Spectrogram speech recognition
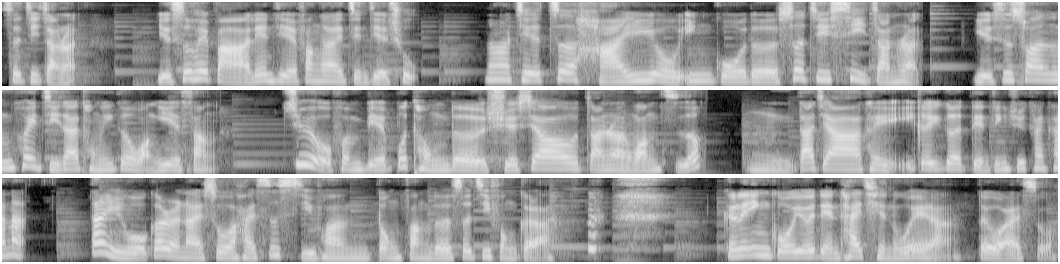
设计展览，也是会把链接放在简介处。那接着还有英国的设计系展览，也是算汇集在同一个网页上，就有分别不同的学校展览网址哦。嗯，大家可以一个一个点进去看看啦。但以我个人来说，还是喜欢东方的设计风格啦。可能英国有点太前卫啦，对我来说。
